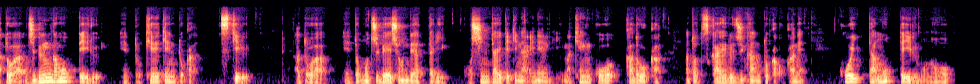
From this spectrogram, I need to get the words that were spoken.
あとは自分が持っている、えっと、経験とかスキル、あとは、えっと、モチベーションであったり、こう身体的なエネルギー、まあ、健康かどうか、あと使える時間とかお金、こういった持っているものを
